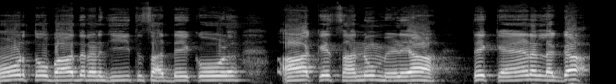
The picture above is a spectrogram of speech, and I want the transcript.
ਹੋਣ ਤੋਂ ਬਾਅਦ ਰਣਜੀਤ ਸਾਡੇ ਕੋਲ ਆ ਕੇ ਸਾਨੂੰ ਮਿਲਿਆ। ਤੇ ਕਹਿਣ ਲੱਗਾ,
